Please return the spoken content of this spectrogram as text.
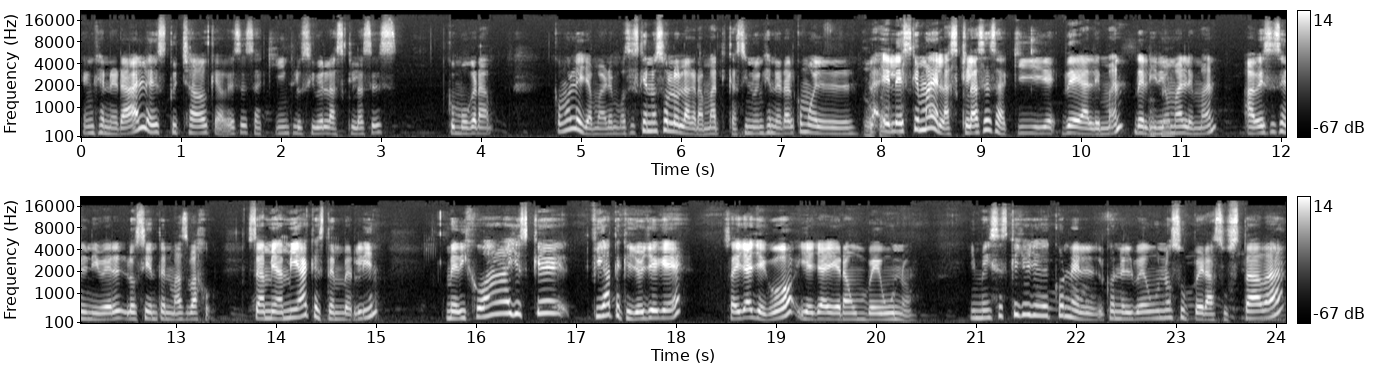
en general, he escuchado que a veces aquí inclusive las clases como ¿cómo le llamaremos? Es que no solo la gramática, sino en general como el, el esquema de las clases aquí de alemán, del idioma alemán, a veces el nivel lo sienten más bajo. O sea, mi amiga que está en Berlín me dijo, ay, es que fíjate que yo llegué, o sea, ella llegó y ella era un B1. Y me dice, es que yo llegué con el, con el B1 súper asustada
